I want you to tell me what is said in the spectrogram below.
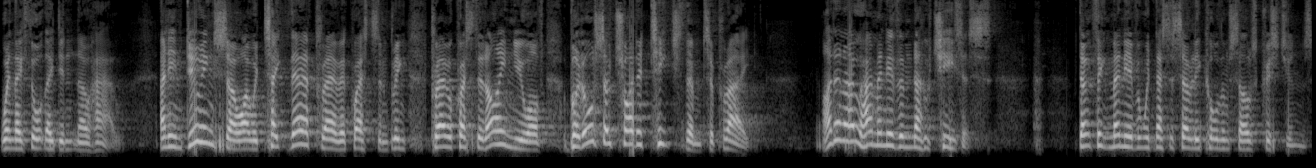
when they thought they didn't know how. And in doing so, I would take their prayer requests and bring prayer requests that I knew of, but also try to teach them to pray. I don't know how many of them know Jesus. Don't think many of them would necessarily call themselves Christians,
